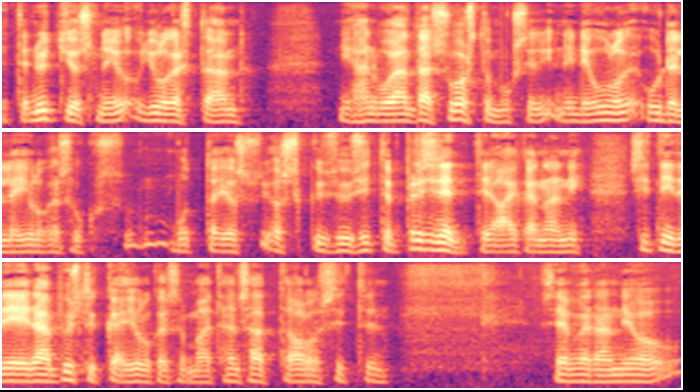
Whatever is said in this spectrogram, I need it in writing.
että nyt jos ne julkaistaan – niin hän voi antaa suostumuksen niiden uudelleen julkaisuksi, mutta jos, jos kysyy sitten presidentin aikana, niin sitten niitä ei enää pystykään julkaisemaan, että hän saattaa olla sitten sen verran jo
